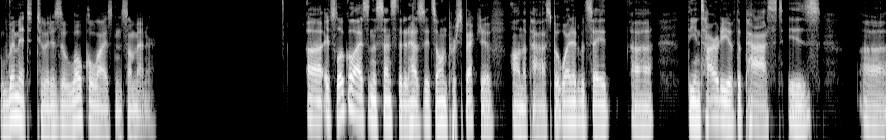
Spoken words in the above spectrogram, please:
limit to it? Is it localized in some manner? Uh, it's localized in the sense that it has its own perspective on the past, but Whitehead would say uh, the entirety of the past is uh,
